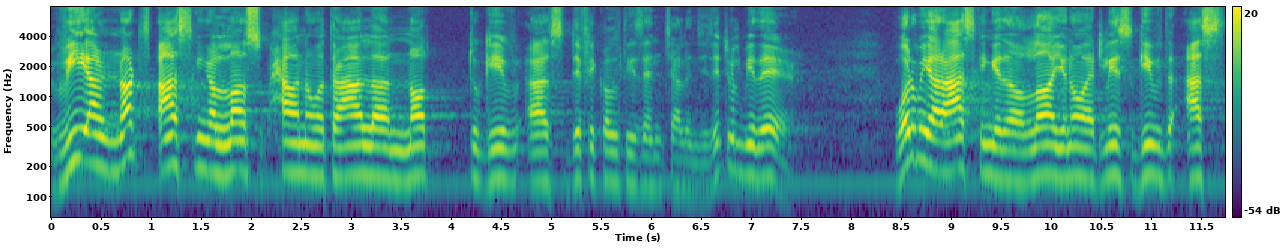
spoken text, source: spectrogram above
We are not asking Allah subhanahu wa ta'ala not to give us difficulties and challenges. It will be there. What we are asking is Allah, you know, at least give the, us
